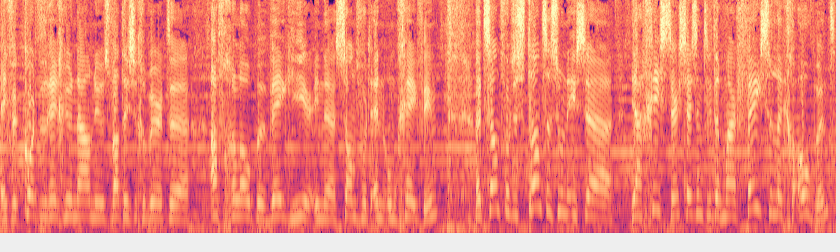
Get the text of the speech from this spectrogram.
Even kort het regionaal nieuws. Wat is er gebeurd eh, afgelopen week hier in eh, Zandvoort en omgeving? Het Zandvoortse strandseizoen is eh, ja, gisteren, 26 maart, feestelijk geopend.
